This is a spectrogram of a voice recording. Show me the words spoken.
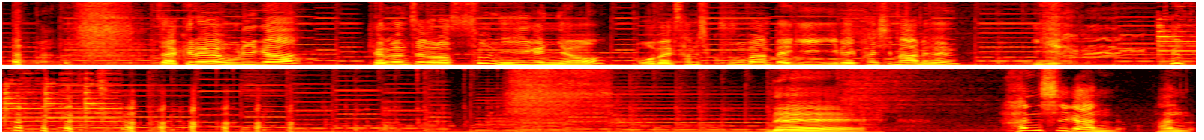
자 그러면 우리가 결론적으로 순이익은요 539만 빼기 280만 하면은 2 네 1시간 한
